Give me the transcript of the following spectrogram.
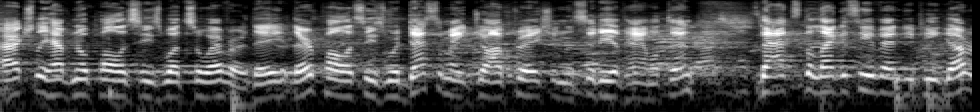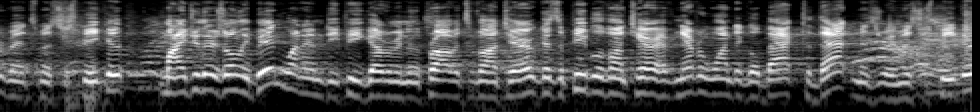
actually have no policies whatsoever. They, their policies would decimate job creation in the city of Hamilton. That's the legacy of NDP governments, Mr. Speaker. Mind you, there's only been one NDP government in the province of Ontario because the people of Ontario have never wanted to go back to that misery, Mr. Speaker.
